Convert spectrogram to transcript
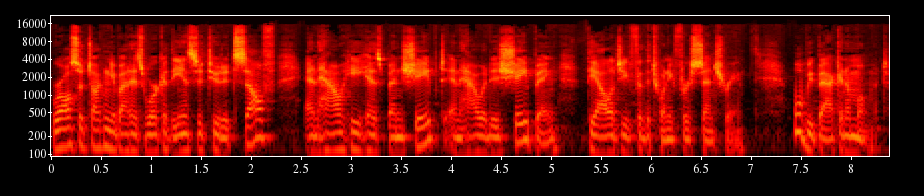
We're also talking about his work at the Institute itself and how he has been shaped and how it is shaping theology for the 21st century. We'll be back in a moment.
